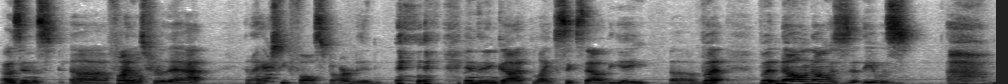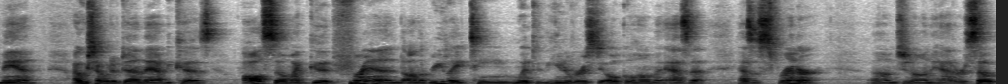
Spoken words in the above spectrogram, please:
I was in the uh, finals for that, and I actually false started, and then got like six out of the eight. Uh, but but no, no, it was it was ah man. I wish I would have done that because also my good friend on the relay team went to the University of Oklahoma as a as a sprinter um, Janon Hatter. So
